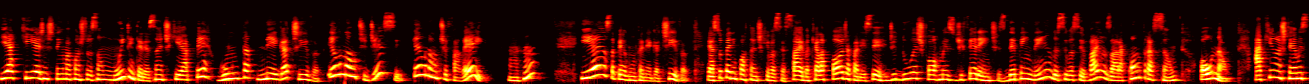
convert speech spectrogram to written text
E aqui a gente tem uma construção muito interessante que é a pergunta negativa. Eu não te disse? Eu não te falei? Uhum. E essa pergunta negativa é super importante que você saiba que ela pode aparecer de duas formas diferentes, dependendo se você vai usar a contração ou não. Aqui nós temos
